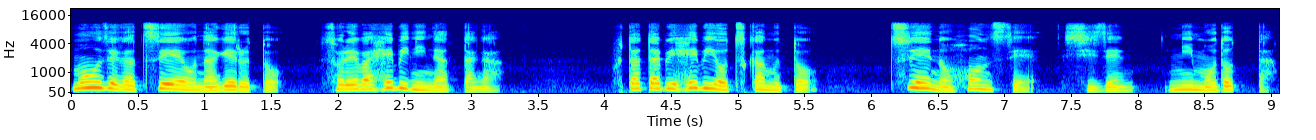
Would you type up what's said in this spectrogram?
モーゼが杖を投げるとそれは蛇になったが再び蛇をつかむと杖の本性自然に戻った。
